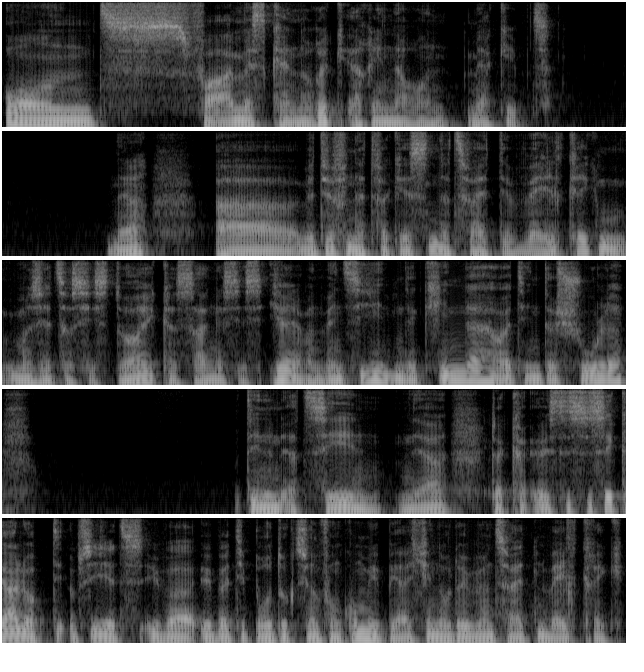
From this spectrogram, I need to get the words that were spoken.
Und vor allem es keine Rückerinnerung mehr gibt. Ja? Äh, wir dürfen nicht vergessen, der Zweite Weltkrieg, muss ich jetzt als Historiker sagen, es ist irrelevant. Wenn Sie in den Kindern heute in der Schule denen erzählen. Ja, da, es ist egal, ob, die, ob sie jetzt über, über die Produktion von Gummibärchen oder über den Zweiten Weltkrieg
